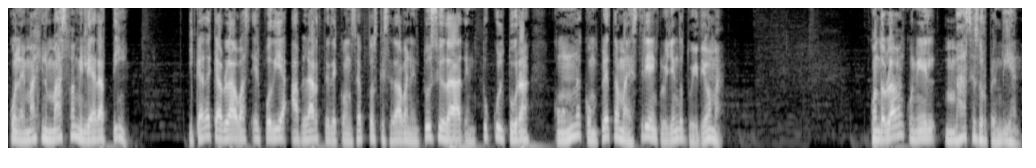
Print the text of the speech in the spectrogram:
con la imagen más familiar a ti. Y cada que hablabas, él podía hablarte de conceptos que se daban en tu ciudad, en tu cultura, con una completa maestría incluyendo tu idioma. Cuando hablaban con él, más se sorprendían,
